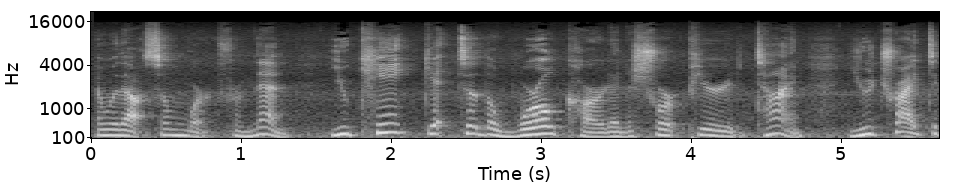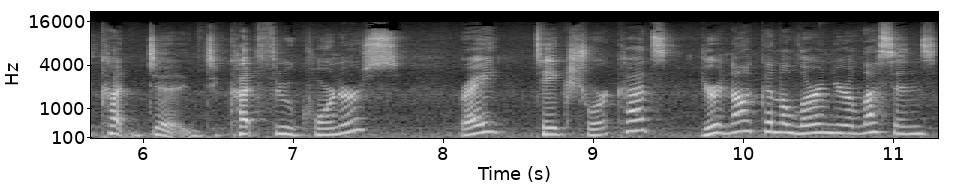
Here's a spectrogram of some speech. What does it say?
and without some work from them. You can't get to the world card in a short period of time. You try to cut to, to cut through corners, right? Take shortcuts. You're not going to learn your lessons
